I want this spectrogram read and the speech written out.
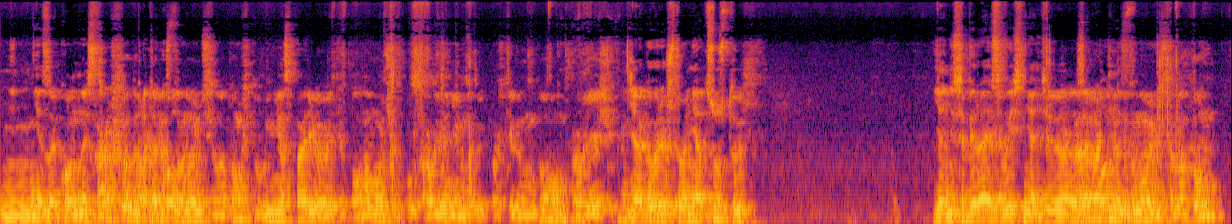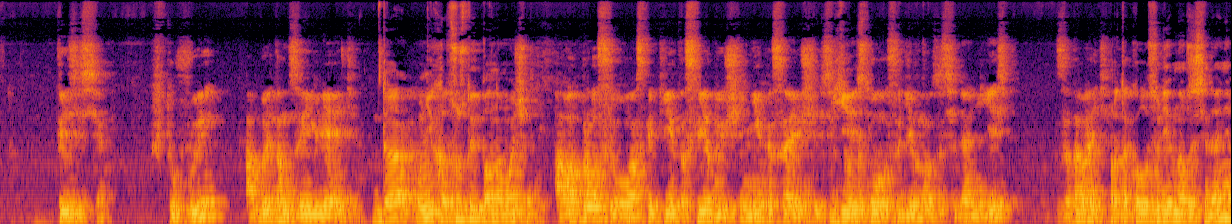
незаконность Хорошо, давайте протокола. остановимся на том, что вы не оспариваете полномочия по управлению многоквартирным домом управляющей Я говорю, что они отсутствуют. Я не собираюсь выяснять э, Тогда Давайте остановимся на том тезисе, что вы об этом заявляете. Да, у них отсутствуют полномочия. А вопросы у вас какие-то следующие, не касающиеся Есть. протокола судебного заседания есть? Задавайте. Протоколы судебного заседания?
